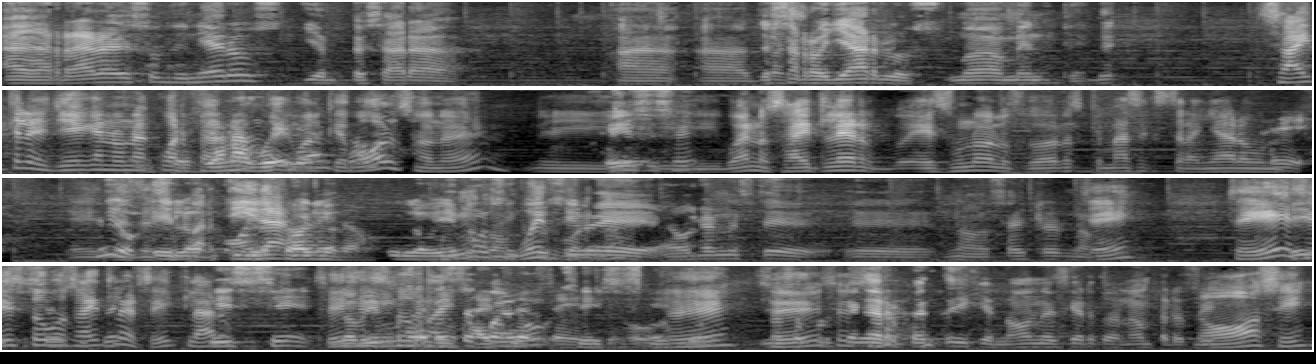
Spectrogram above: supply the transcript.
agarrar a esos dineros y empezar a, a, pues, desarrollarlos nuevamente. Seidler llega en una cuarta ronda, igual que Bolson, ¿eh? Y, bueno, Seidler es uno de los jugadores que más extrañaron eh, desde su partida. Y lo, vimos inclusive ahora en este... Eh, no, Seidler no. ¿Sí? Sí, sí, estuvo Seidler, sí, claro. Sí, sí, sí. Lo vimos en este juego. Sí, sí, sí. No sé por qué de repente dije, no, no es cierto, no, pero sí. No, sí,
